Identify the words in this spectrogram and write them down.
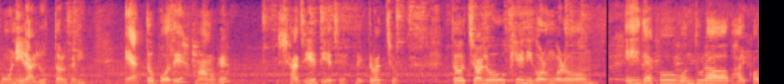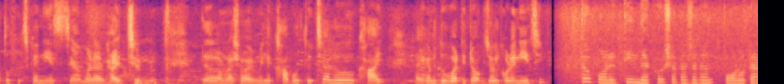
পনির আলুর তরকারি। এত পদে মা আমাকে সাজিয়ে দিয়েছে। দেখতে পাচ্ছ? তো চলো খেয়ে নি গরম গরম। এই দেখো বন্ধুরা, ভাই কত ফুচকা নিয়ে এসছে আমার আর ভাইয়ের জন্য। তো আমরা সবাই মিলে খাব। তো চলো খাই। আর এখানে দু বাটি টক জল করে নিয়েছি। তো পরের দিন দেখো সকাল সকাল পরোটার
